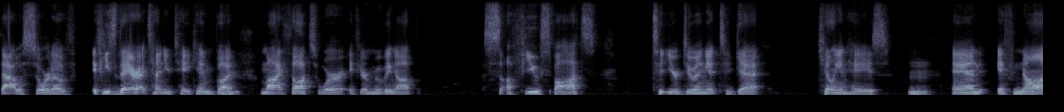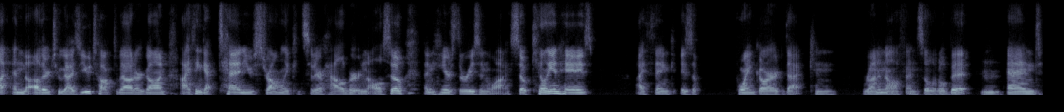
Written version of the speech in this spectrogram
that was sort of if he's there at ten, you take him. But Mhm. my thoughts were if you're moving up a few spots, to you're doing it to get Killian Hayes. Mhm. And if not, and the other two guys you talked about are gone, I think at 10, you strongly consider Halliburton also. And here's the reason why. So Killian Hayes, I think, is a point guard that can run an offense a little bit. Mhm. And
